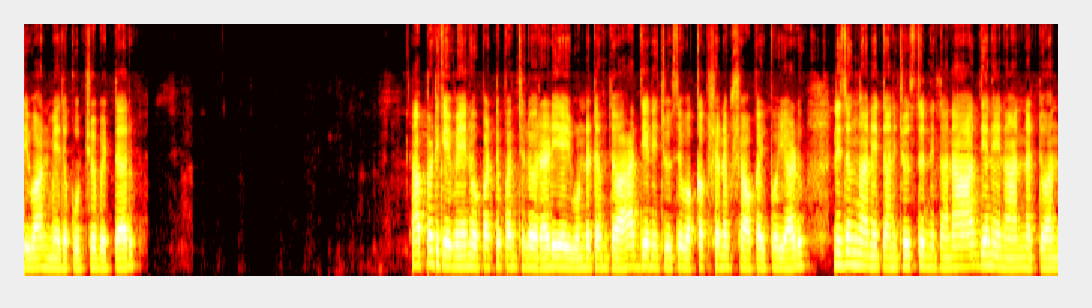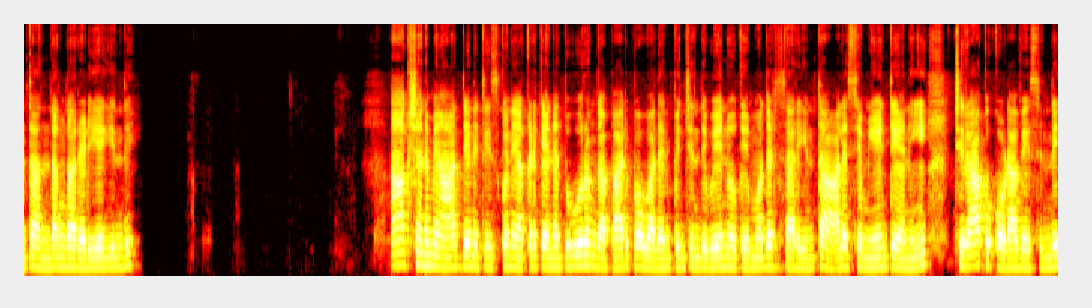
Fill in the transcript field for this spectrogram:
దివాన్ మీద కూర్చోబెట్టారు. అప్పటికే వేణు పట్టుపంచలో రెడీ అయి ఉండటంతో ఆద్యని చూసి ఒక్క క్షణం షాక్ అయిపోయాడు. నిజంగానే తను చూస్తుంది తన ఆద్యనేనా అన్నట్టు అంత అందంగా రెడీ అయ్యింది. ఆ క్షణమే ఆద్యని తీసుకుని ఎక్కడికైనా దూరంగా పారిపోవాలనిపించింది వేణుకి మొదటిసారి ఇంత ఆలస్యం ఏంటి అని చిరాకు కూడా వేసింది.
